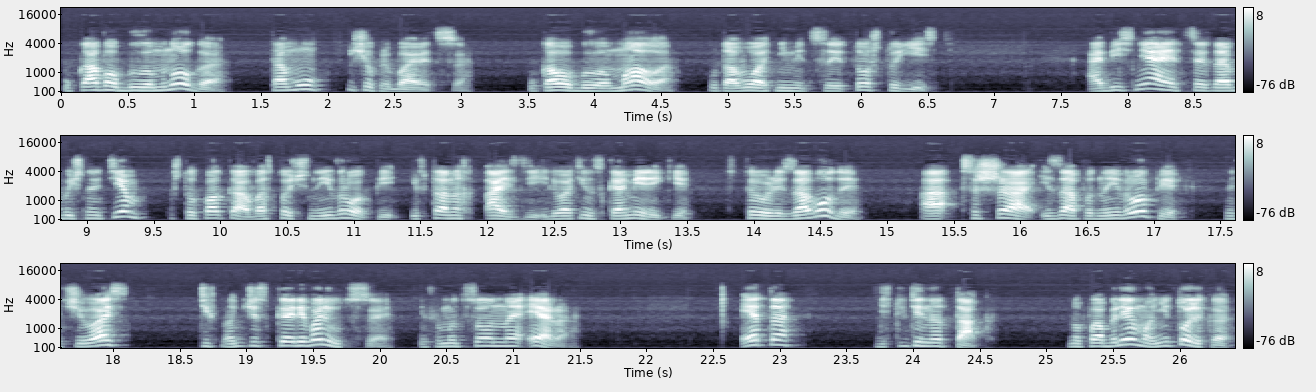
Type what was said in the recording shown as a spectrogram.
У кого было много, тому еще прибавится. У кого было мало, у того отнимется и то, что есть. Объясняется это обычно тем, что пока в Восточной Европе и в странах Азии или Латинской Америки строили заводы, а в США и Западной Европе началась технологическая революция, информационная эра. Это действительно так. Но проблема не только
